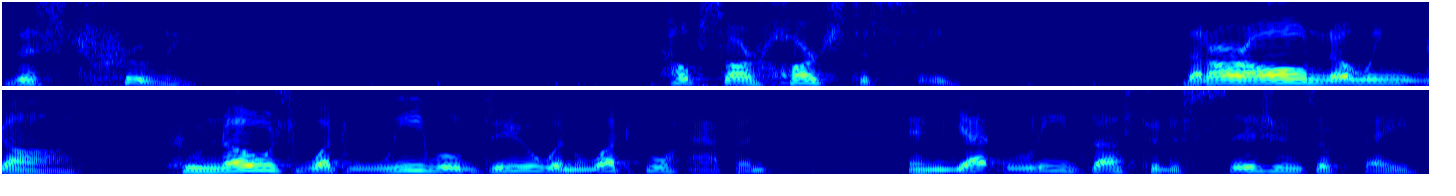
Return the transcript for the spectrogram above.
This truly helps our hearts to see that our all knowing God, who knows what we will do and what will happen, and yet leads us to decisions of faith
